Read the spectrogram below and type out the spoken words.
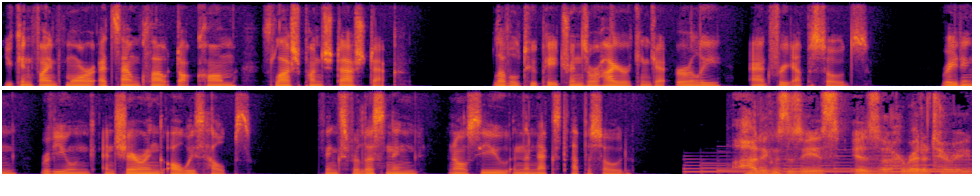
You can find more at soundcloud.com slash punch dash deck. Level 2 patrons or higher can get early, ad-free episodes. Rating, reviewing, and sharing always helps. Thanks for listening, and I'll see you in the next episode. Huntington's disease is a hereditary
